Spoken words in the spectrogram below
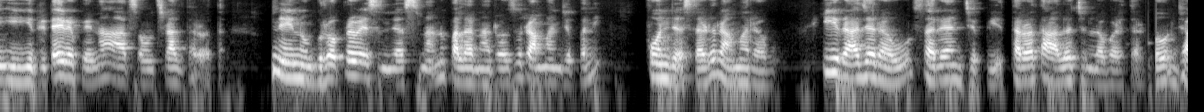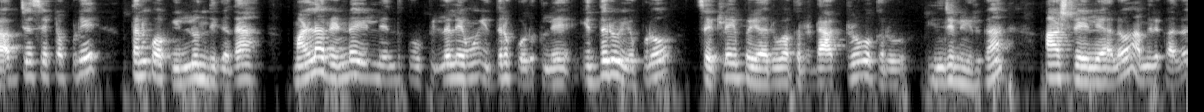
ఈ రిటైర్ అయిపోయిన ఆరు సంవత్సరాల తర్వాత. నేను గృహప్రవేశం చేస్తున్నాను పలానా రోజు రమ్మని చెప్పని ఫోన్ చేస్తాడు రామారావు. ఈ రాజారావు సరే అని చెప్పి తర్వాత ఆలోచనలో పడతాడు. జాబ్ చేసేటప్పుడే తనకు ఒక ఇల్లు ఉంది కదా మళ్ళా రెండో ఇల్లు ఎందుకు? పిల్లలేమో ఇద్దరు కొడుకులే. ఇద్దరు ఎప్పుడో సెటిల్ అయిపోయారు. ఒకరు డాక్టరు ఒకరు ఇంజనీర్గా ఆస్ట్రేలియాలో అమెరికాలో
